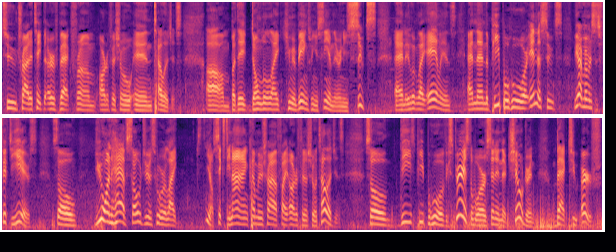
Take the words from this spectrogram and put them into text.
to try to take the Earth back from artificial intelligence. Um, but they don't look like human beings when you see them. They're in these suits and they look like aliens. And then the people who are in the suits, you gotta remember this is 50 years. So you want to have soldiers who are like you know 69 coming to try to fight artificial intelligence so these people who have experienced the war are sending their children back to earth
